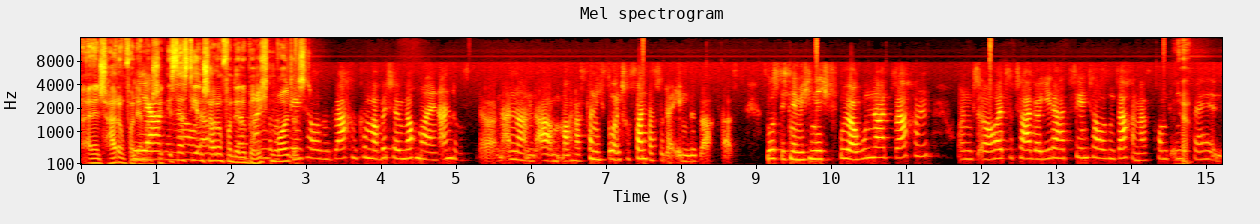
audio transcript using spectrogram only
eine Entscheidung, vor der ja, man steht. Ist das die genau, Entscheidung, von der du berichten wolltest? 10.000 Sachen, können wir bitte nochmal ein anderes, äh, einen anderen Abend machen. Das fand ich so interessant, was du da eben gesagt hast. Das wusste ich nämlich nicht. Früher 100 Sachen und äh, heutzutage jeder hat 10.000 Sachen. Das kommt ungefähr hin.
